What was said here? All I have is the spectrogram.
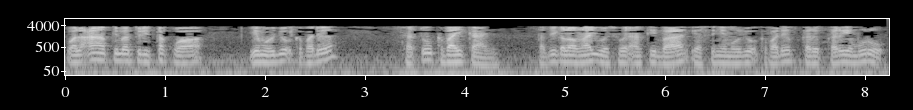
Wal'aqibatu taqwa Ia merujuk kepada Satu kebaikan. Tapi kalau Melayu sebut akibat Biasanya merujuk kepada perkara-perkara yang buruk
